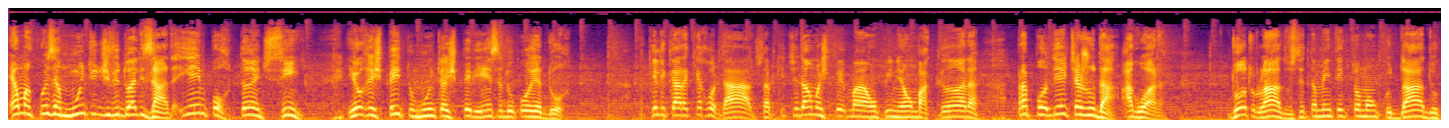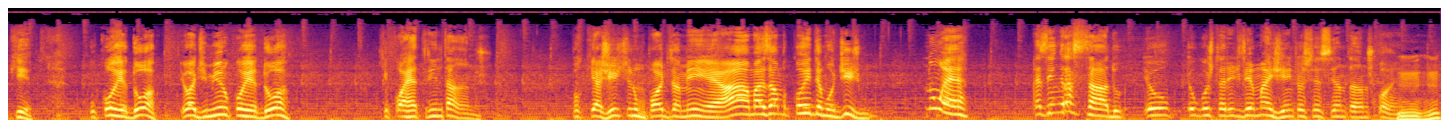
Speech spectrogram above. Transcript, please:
é uma coisa muito individualizada. E é importante, sim, e eu respeito muito a experiência do corredor aquele cara que é rodado, sabe? Que te dá uma, uma opinião bacana pra poder te ajudar. Agora, do outro lado, você também tem que tomar um cuidado que o corredor, eu admiro o corredor que corre há 30 anos. Porque a gente não pode também, é, ah, mas a corrida é modismo? Não é. Mas é engraçado. Eu, eu gostaria de ver mais gente aos 60 anos correndo. Uhum.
